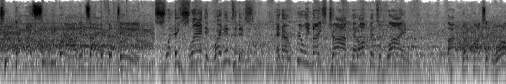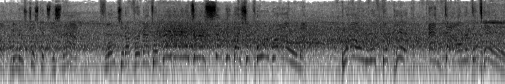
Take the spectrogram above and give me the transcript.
tripped up by Sidney Brown inside the 15. They slanted right into this, and a really nice job that offensive line. Uh, clock's at one. Peters just gets the snap, floats it up for Imatorbhebhe, and it's intercepted by Shakur Brown. Brown with the pick and down at the 10.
